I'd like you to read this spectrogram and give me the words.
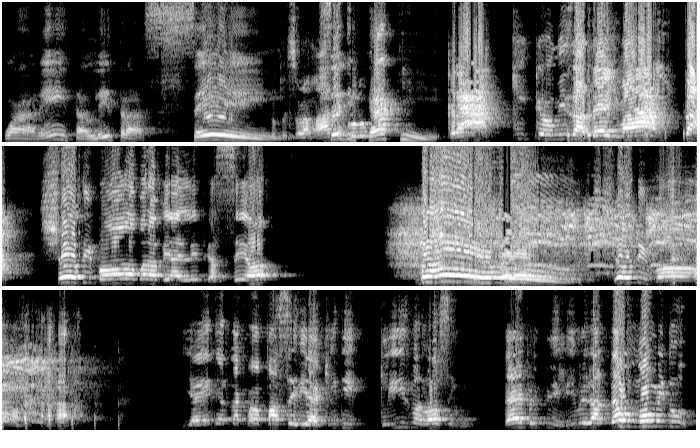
40. Letra C. Professora Marta C de colocou- caque. Craque, camisa 10, Marta! Show de bola, bora ver a letra C, ó. Gol! Show de bola! E ainda tá com uma parceria aqui de Clisman, nosso intérprete de Libras. Até o nome do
